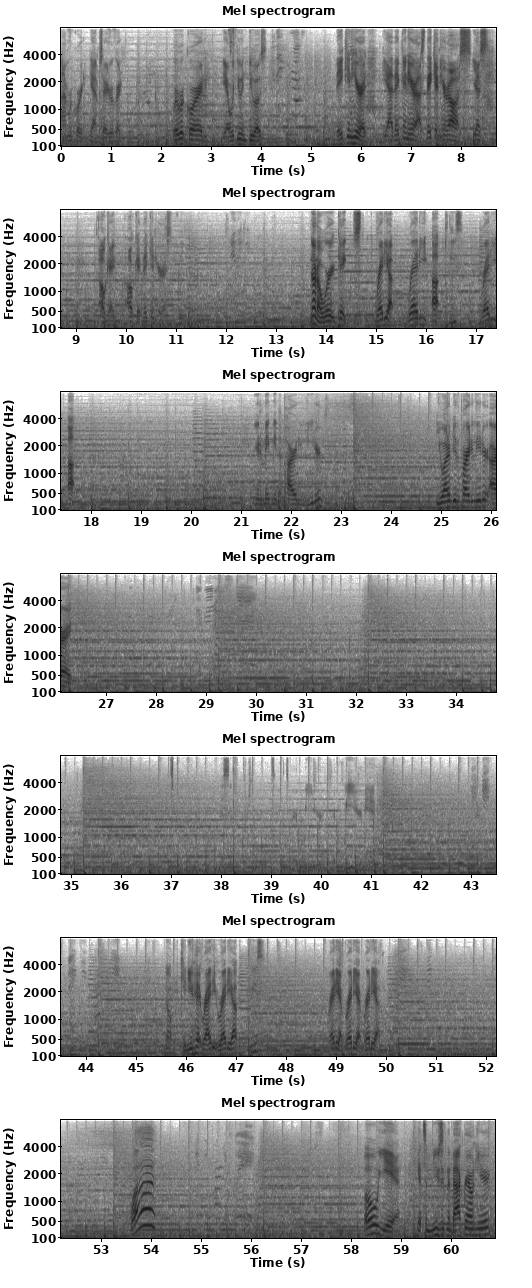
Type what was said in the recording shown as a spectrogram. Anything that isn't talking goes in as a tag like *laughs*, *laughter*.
I'm recording. Yeah, I'm sorry, recording. We're recording. Yeah, we're doing duos. They can hear it. Yeah, they can hear us. They can hear us. Yes. Okay. Okay, they can hear us. No, no, we're okay. Just ready up. Ready up, please. Ready up. You're gonna make me the party leader? You want to be the party leader? All you hit ready, ready up, please? Ready up, ready up, ready up. What? Oh yeah. Got some music in the background here.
